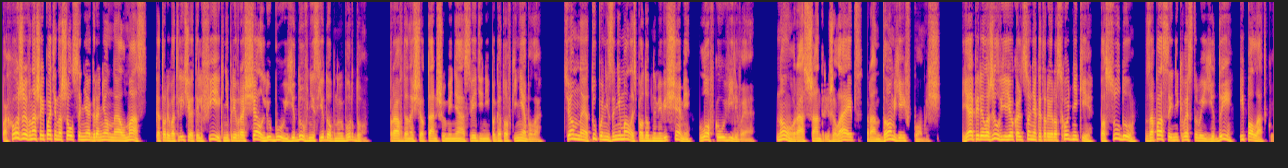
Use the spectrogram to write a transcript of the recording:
Похоже, в нашей пати нашелся неограненный алмаз, который, в отличие от эльфиек, не превращал любую еду в несъедобную бурду. Правда, насчет танши у меня сведений по готовке не было. Темная тупо не занималась подобными вещами, ловко увиливая. Ну, раз Шантри желает, рандом ей в помощь. Я переложил в ее кольцо некоторые расходники, посуду, запасы неквестовой еды и палатку.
